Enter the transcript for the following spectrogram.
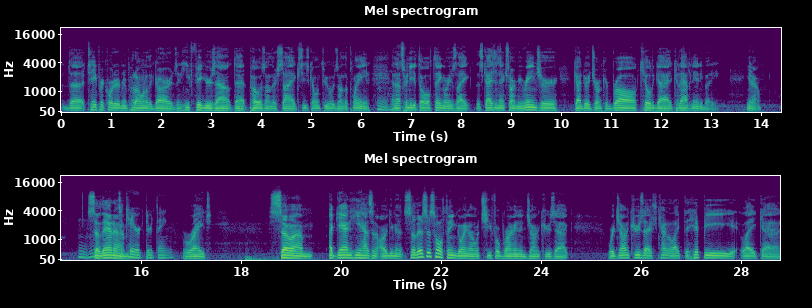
the tape recorder had been put on one of the guards, and he figures out that Poe is on their side because he's going through who's on the plane, Mhm. and that's when you get the whole thing where he's like, "This guy's an ex-army ranger, got into a drunken brawl, killed a guy. It could happen to anybody," you know. Mhm. So then, it's um, a character thing. Right. So um again he has an argument. So there's this whole thing going on with Chief O'Brien and John Cusack where John Cusack's kind of like the hippie like uh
